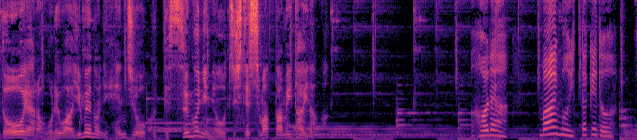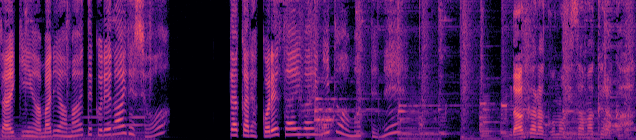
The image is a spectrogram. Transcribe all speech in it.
どうやら俺は夢野に返事を送ってすぐに寝落ちしてしまったみたいだ。ほら前も言ったけど最近あまり甘えてくれないでしょ？だからこれ幸いにと思ってね。だからこの膝枕か。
